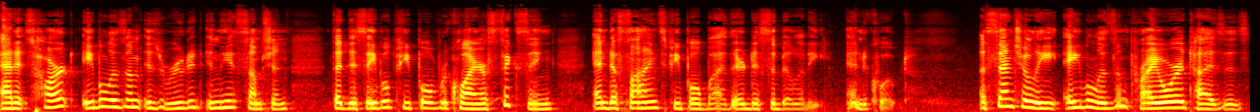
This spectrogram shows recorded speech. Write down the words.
At its heart, ableism is rooted in the assumption that disabled people require fixing and defines people by their disability. End quote. Essentially, ableism prioritizes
